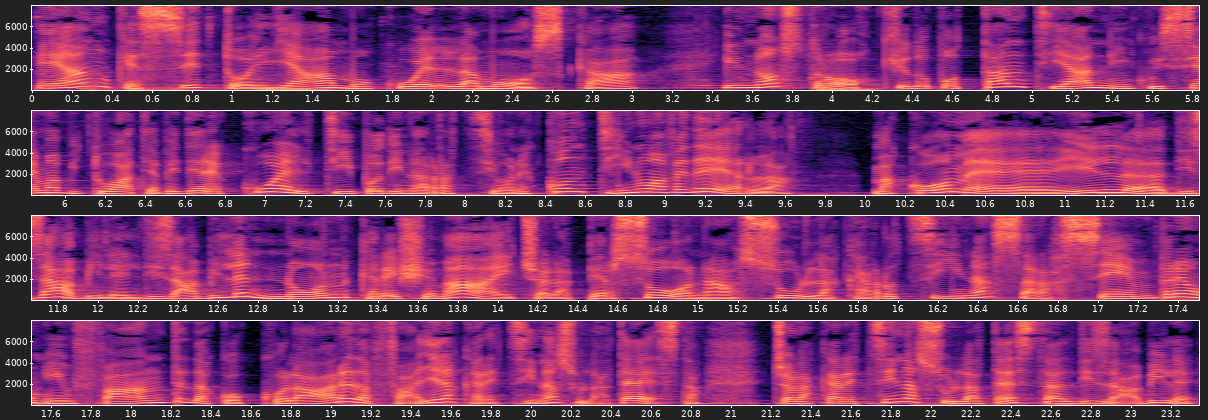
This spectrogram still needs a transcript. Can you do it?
E anche se togliamo quella mosca, il nostro occhio, dopo tanti anni in cui siamo abituati a vedere quel tipo di narrazione, continua a vederla ma come il disabile. Il disabile non cresce mai, cioè la persona sulla carrozzina sarà sempre un infante da coccolare, da fargli la carezzina sulla testa. Cioè la carezzina sulla testa al disabile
